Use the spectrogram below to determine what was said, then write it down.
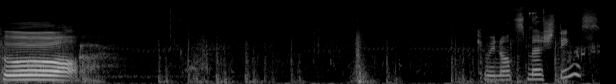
Cool. Can we not smash things?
